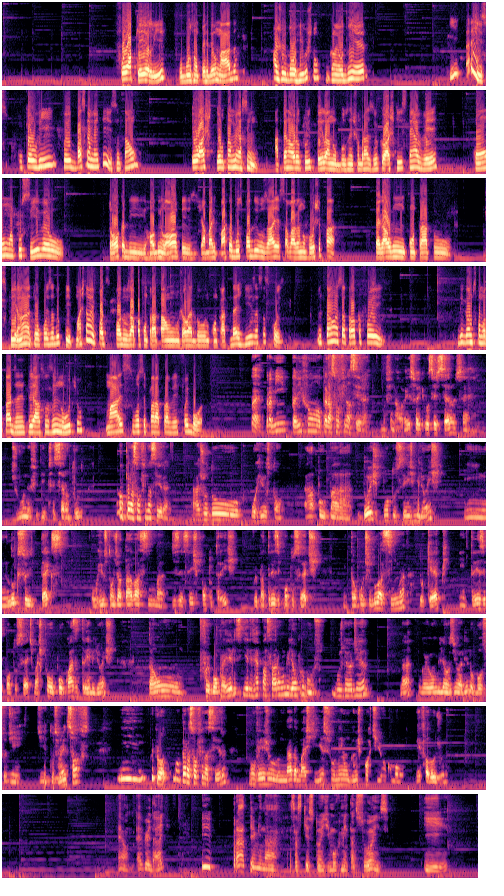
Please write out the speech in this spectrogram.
foi ok ali, o Bulls não perdeu nada, ajudou Houston, ganhou dinheiro e é isso. O que eu vi foi basicamente isso. Então eu acho, eu também assim, até na hora eu tuitei lá no Bulls Nation Brasil que eu acho que isso tem a ver com uma possível troca de Robin Lopes, Jabari Parker, o Bulls pode usar essa vaga no roxa para pegar algum contrato expirante ou coisa do tipo. Mas também pode, pode usar para contratar um jogador um contrato de 10 dias, essas coisas. Então essa troca foi, digamos como eu estava dizendo, entre aspas, inútil, mas se você parar para ver, foi boa. É, para mim, para mim foi uma operação financeira no final. É isso aí que vocês disseram, é Júnior, Felipe, vocês disseram tudo. Uma operação financeira. Ajudou o Houston a poupar 2,6 milhões em Luxury Tax. O Houston já estava acima 16,3, foi para 13,7. Então continua acima do cap em 13,7, mas poupou quase 3 milhões. Então foi bom para eles e eles repassaram um milhão para o Bulls. O Bulls ganhou dinheiro, né? ganhou um milhãozinho ali no bolso de, de dos Randolphs e, pronto, uma operação financeira. Não vejo nada mais que isso, nem um ganho esportivo, como bem falou o Júnior. É, é verdade. E para terminar essas questões de movimentações e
